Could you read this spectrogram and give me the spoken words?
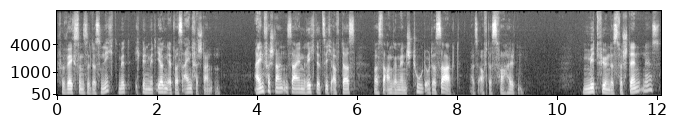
verwechseln Sie das nicht mit, ich bin mit irgendetwas einverstanden. Einverstanden sein richtet sich auf das, was der andere Mensch tut oder sagt, also auf das Verhalten. Mitfühlendes Verständnis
